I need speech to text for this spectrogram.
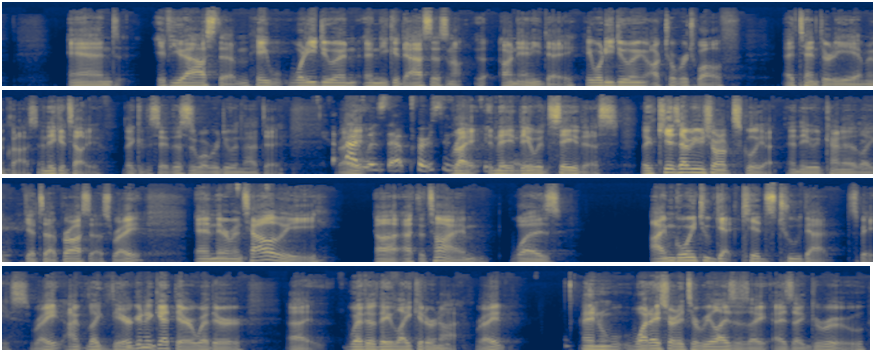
And if you ask them, hey, what are you doing? And you could ask this on, on any day. Hey, what are you doing October 12th at 10:30 a.m. in class? And they could tell you. They could say, this is what we're doing that day. Right. I was that person. in the right. And they, they would say this. Like kids haven't even shown up to school yet. And they would kind of like get to that process. Right. And their mentality uh, at the time was, I'm going to get kids to that space. Right. I'm like, they're going to get there whether, uh, whether they like it or not. Right and what I started to realize as I as I grew,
